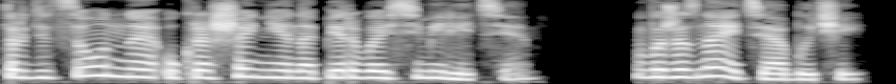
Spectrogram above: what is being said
Традиционное украшение на первое семилетие. Вы же знаете обычай.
